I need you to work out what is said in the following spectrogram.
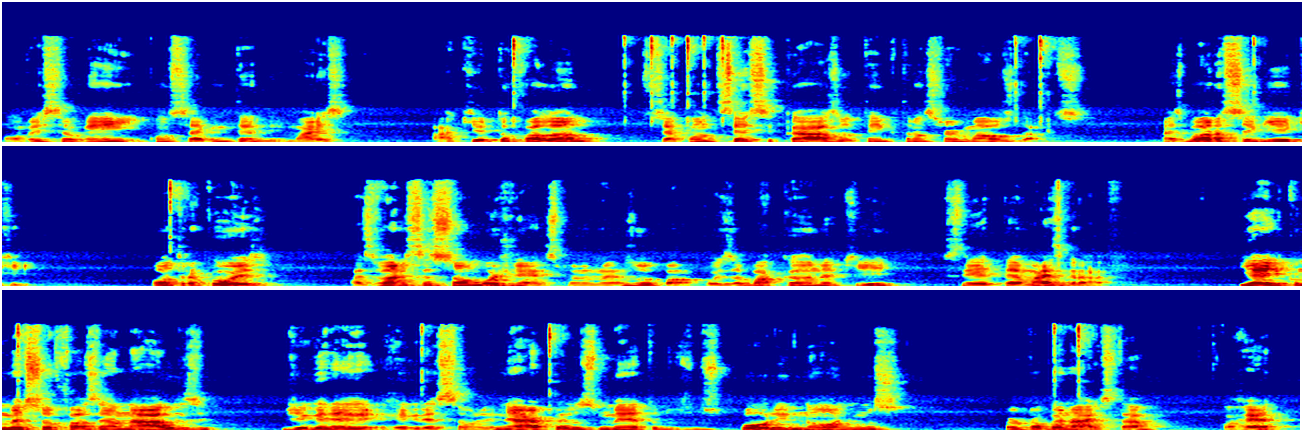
Vamos ver se alguém consegue entender. Mas Aqui eu estou falando, se acontecer esse caso, eu tenho que transformar os dados. Mas bora seguir aqui. Outra coisa, as variâncias são homogêneas, pelo menos, opa, uma coisa bacana aqui, seria até mais grave. E aí ele começou a fazer análise de regressão linear pelos métodos dos polinômicos ortogonais, tá? Correto?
